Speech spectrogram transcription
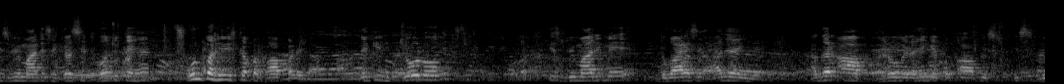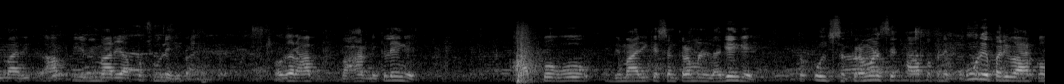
इस बीमारी से ग्रसित हो चुके हैं, उन पर ही इसका प्रभाव पड़ेगा। लेकिन जो लोग इस बीमारी में दोबारा से आ जाएँगे, अगर आप घरों में रहेंगे तो आप इस इस बीमारी आप ये बीमारी आपको छू नहीं पाएँगे। अगर आप बाहर निकलेंगे, आपको वो बीमारी के संक्रमण लगेंगे तो उन संक्रमण से आप अपने पूरे परिवार को,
